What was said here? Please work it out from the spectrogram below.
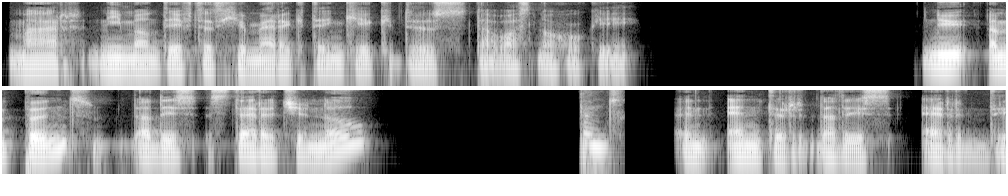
maar niemand heeft het gemerkt, denk ik, dus dat was nog oké. Nu, een punt, dat is sterretje 0. Punt. Een enter, dat is R3.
